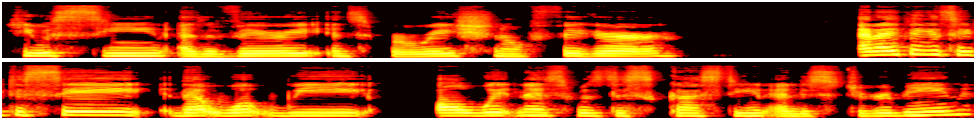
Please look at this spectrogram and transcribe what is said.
He was seen as a very inspirational figure. And I think it's safe to say that what we all witnessed was disgusting and disturbing.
